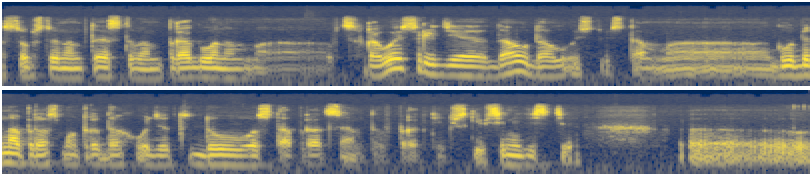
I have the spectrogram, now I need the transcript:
собственным тестовым прогоном а, в цифровой среде, да, удалось. То есть там а, глубина просмотра доходит до 100%, практически в 70%. Э,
